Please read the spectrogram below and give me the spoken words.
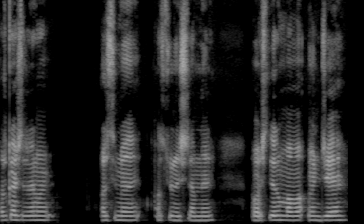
Arkadaşlar hemen asimilasyon işlemleri başlayalım ama önce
